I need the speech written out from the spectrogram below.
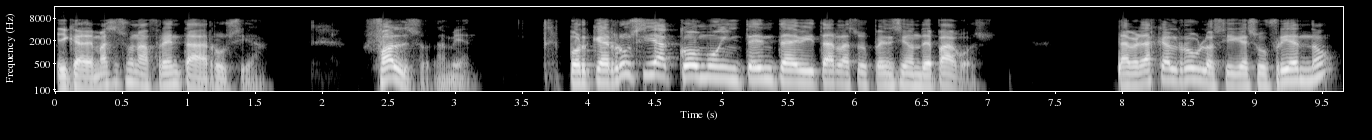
Y que además es una afrenta a Rusia. Falso también. Porque Rusia, ¿cómo intenta evitar la suspensión de pagos? La verdad es que el rublo sigue sufriendo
